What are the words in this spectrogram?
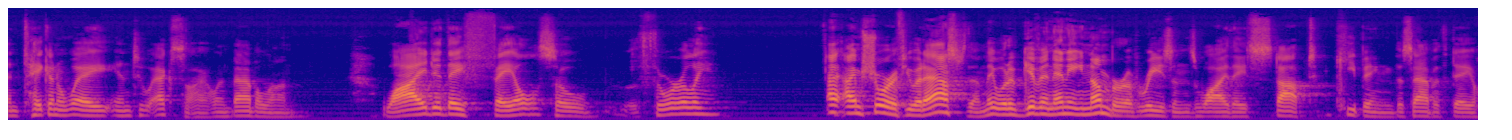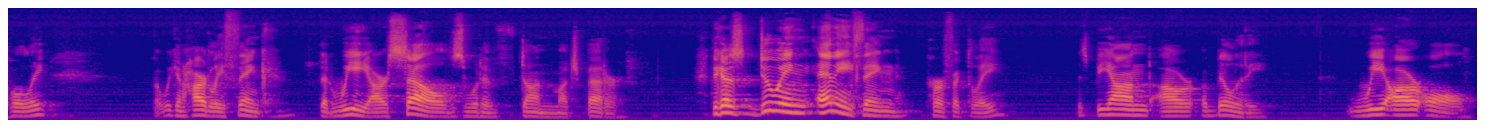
and taken away into exile in Babylon. Why did they fail so thoroughly? I, am sure if you had asked them, they would have given any number of reasons why they stopped keeping the Sabbath day holy. But we can hardly think that we ourselves would have done much better. Because doing anything perfectly is beyond our ability. We are all,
